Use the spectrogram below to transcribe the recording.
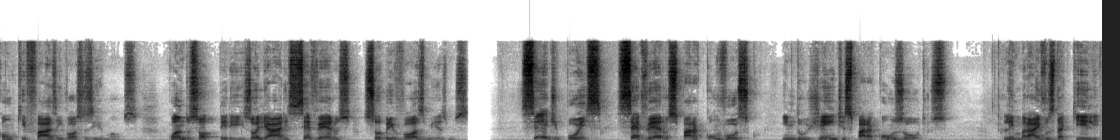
com o que fazem vossos irmãos? Quando só tereis olhares severos sobre vós mesmos. Sede, pois, severos para convosco, indulgentes para com os outros. Lembrai-vos daquele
